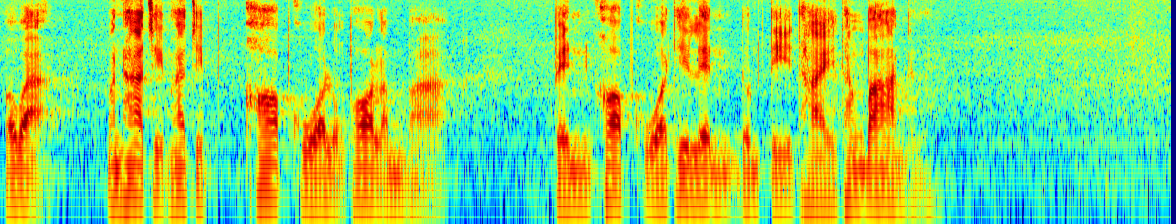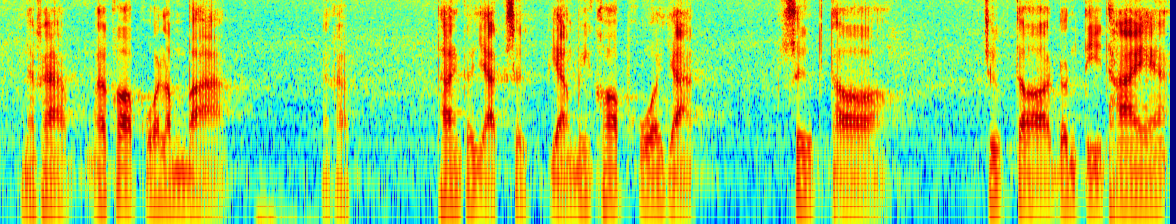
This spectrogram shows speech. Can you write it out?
เพราะว่ามันห้าสิบห้าสิบ ครอบครัวหลวงพ่อลำบาก เป็นครอบครัวที่เล่นดนตรีไทยทั้งบ้านเลยนะครับแล้วครอบครัวลำบากนะครับ ท่านก็อยากศึกอยากมีครอบครัวอยากสืบต่อ สืบต่อดนตรีไทยอะ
